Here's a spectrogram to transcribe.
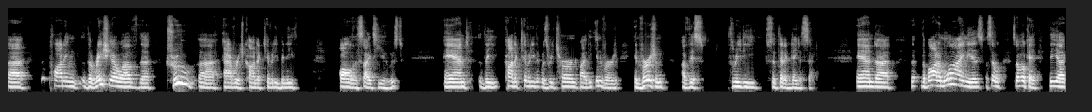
uh, plotting the ratio of the true uh, average conductivity beneath all of the sites used and the conductivity that was returned by the inver inversion of this 3D synthetic data set. And uh, the, the bottom line is, so, so okay, the uh,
